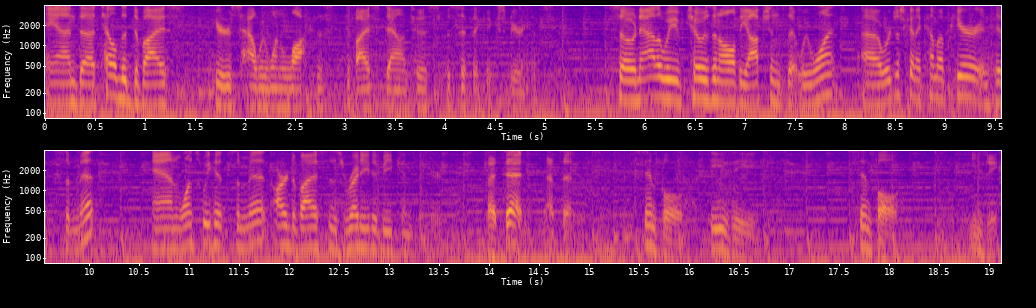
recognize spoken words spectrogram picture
and uh, tell the device, here's how we wanna lock this device down to a specific experience. So now that we've chosen all the options that we want, uh, we're just gonna come up here and hit submit. And once we hit submit, our device is ready to be configured. That's it. That's it. Simple, easy, simple, Easy.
